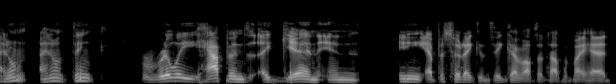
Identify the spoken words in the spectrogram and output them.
I don't I don't think really happens again in any episode I can think of off the top of my head.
